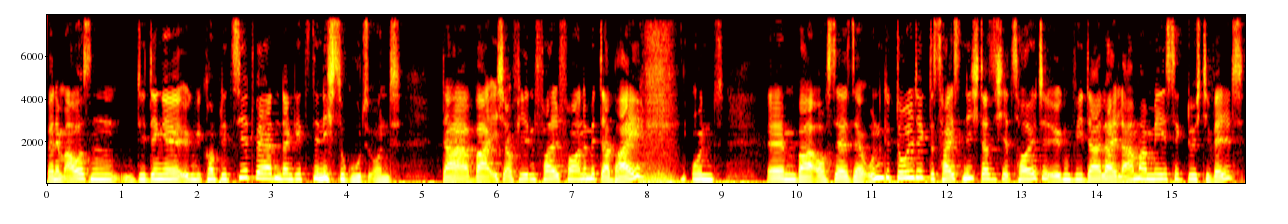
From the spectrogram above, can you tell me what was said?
Wenn im Außen die Dinge irgendwie kompliziert werden, dann geht es dir nicht so gut. Und da war ich auf jeden Fall vorne mit dabei und ähm, war auch sehr, sehr ungeduldig. Das heißt nicht, dass ich jetzt heute irgendwie Dalai Lama-mäßig durch die Welt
